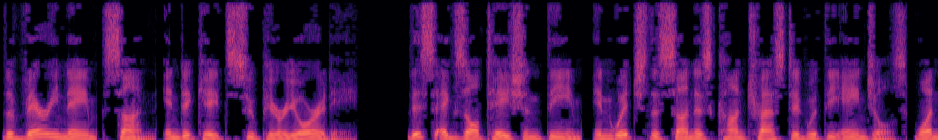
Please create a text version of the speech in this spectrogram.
The very name Son indicates superiority. This exaltation theme, in which the Son is contrasted with the angels 1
